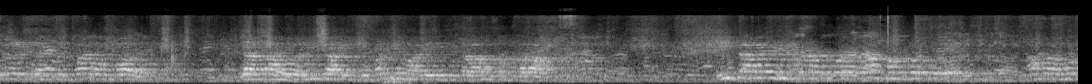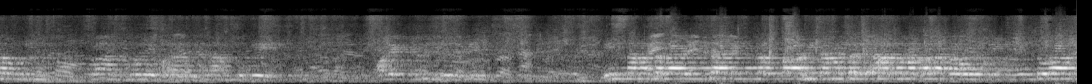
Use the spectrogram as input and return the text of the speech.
প্রেরিত একজন পয়গম্বর যার নাম হলো ঈসা ইবনে মারইয়াম আলাইহি সালাম ঈসা আলাইহি সালাম সম্পর্কে আমরা মোটামুটি অনেক কিছু জেনেছি إن مثل عيسى عند الله كمثل آدم خلقه من تراب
